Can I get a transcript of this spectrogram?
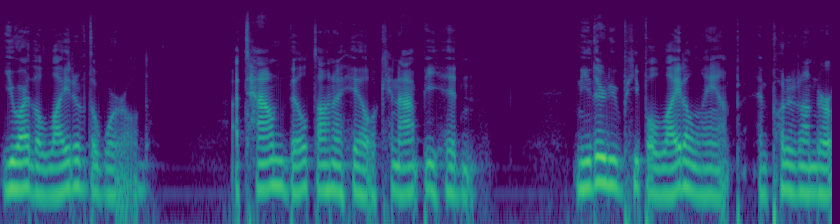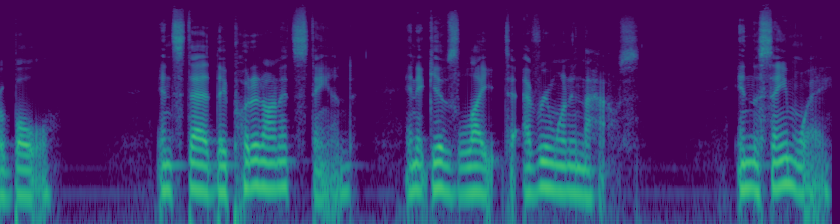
You are the light of the world. A town built on a hill cannot be hidden. Neither do people light a lamp and put it under a bowl. Instead, they put it on its stand, and it gives light to everyone in the house. In the same way,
